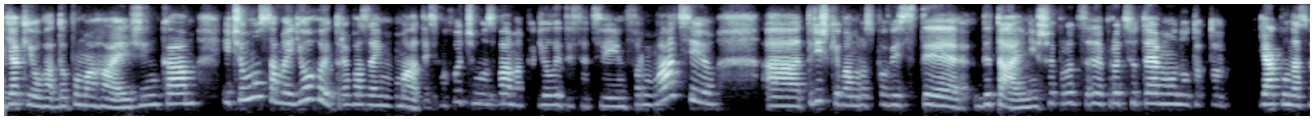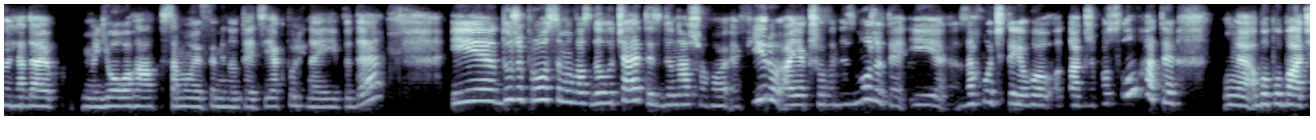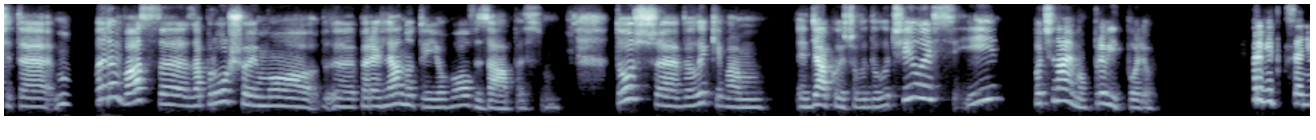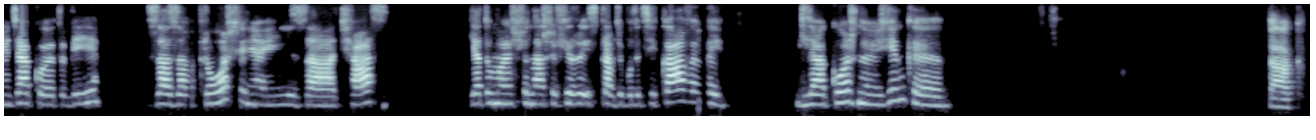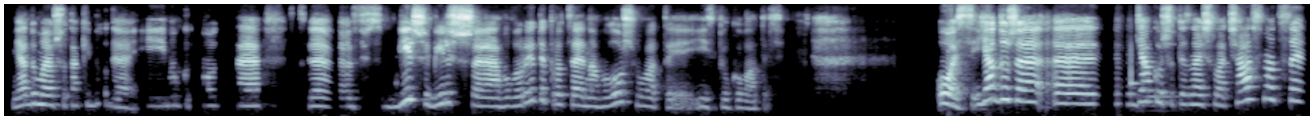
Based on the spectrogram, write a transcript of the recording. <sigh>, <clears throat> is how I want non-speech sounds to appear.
як йога допомагає жінкам і чому саме йогою треба займатися. Ми хочемо з вами поділитися цією інформацією, а, трішки вам розповісти детальніше про це про цю тему. Ну тобто, як у нас виглядає йога самої фемінотеці, як Поліна її веде. І дуже просимо вас долучайтесь до нашого ефіру. А якщо ви не зможете і захочете його отак же послухати е, або побачити, ми вас е, запрошуємо е, переглянути його в запису. Тож, велике вам дякую, що ви долучились, і починаємо. Привіт, Полю. Привіт, Ксеню, дякую тобі за запрошення і за час. Я думаю, що наш ефір і справді буде цікавий для кожної жінки. Так, я думаю, що так і буде, і ми будемо це е, більше більше говорити про це, наголошувати і спілкуватися. Ось, я дуже е, дякую, що ти знайшла час на це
